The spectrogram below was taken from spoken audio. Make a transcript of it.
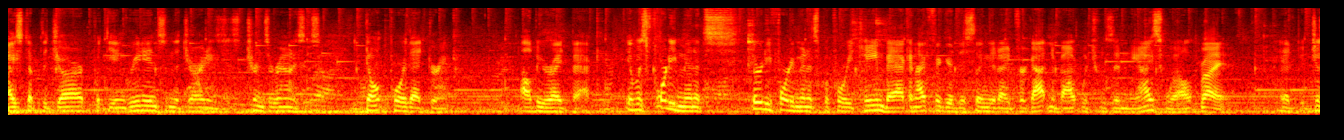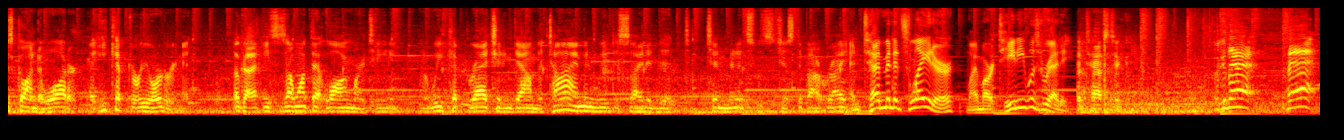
iced up the jar, put the ingredients in the jar, and he just turns around and says, Don't pour that drink. I'll be right back. It was 40 minutes, 30, 40 minutes before he came back, and I figured this thing that I'd forgotten about, which was in the ice well, Right. had just gone to water. He kept reordering it. Okay. He says, I want that long martini. And we kept ratcheting down the time, and we decided that 10 minutes was just about right. And 10 minutes later, my martini was ready. Fantastic. Look at that. Fat.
